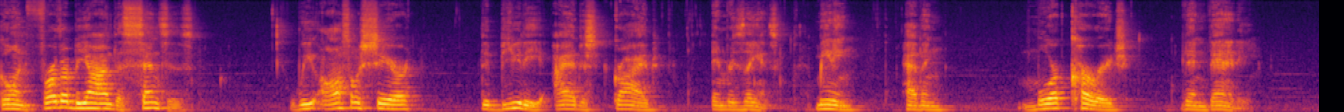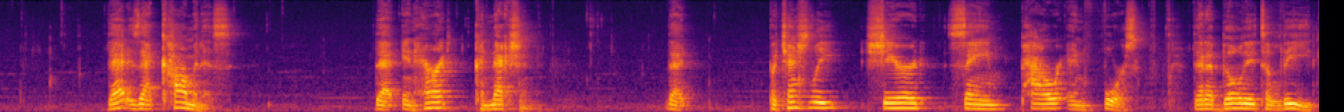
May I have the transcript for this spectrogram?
going further beyond the senses, we also share the beauty I have described in resilience, meaning having more courage than vanity. That is that commonness, that inherent connection, that potentially shared same power and force, that ability to lead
